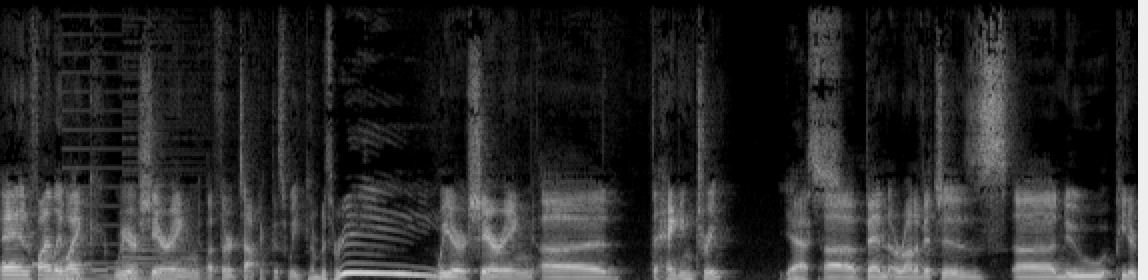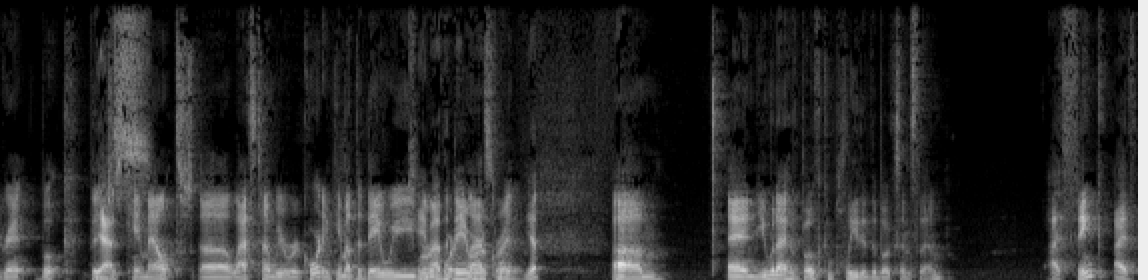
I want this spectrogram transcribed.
And finally, Mike, we are sharing a third topic this week. Number three. We are sharing uh, The Hanging Tree, yes. uh, Ben Aaronovitch's uh, new Peter Grant book that Yes. just came out uh, last time we were recording. Came out the day we Came were out the recording day we last, recorded. right? Yep. Um, and you and I have both completed the book since then. I think I've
